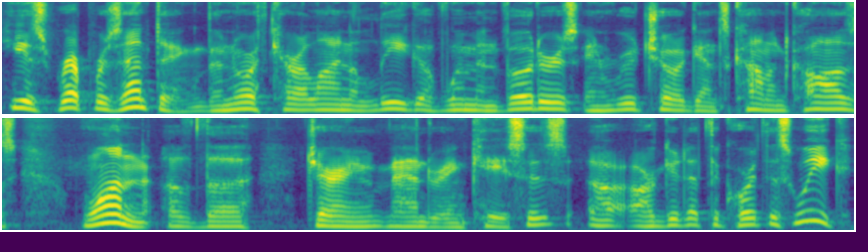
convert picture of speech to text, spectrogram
He is representing the North Carolina League of Women Voters in Rucho against Common Cause, one of the gerrymandering cases uh, argued at the court this week.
